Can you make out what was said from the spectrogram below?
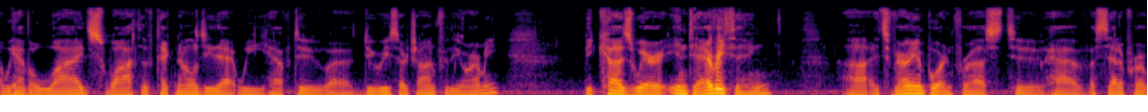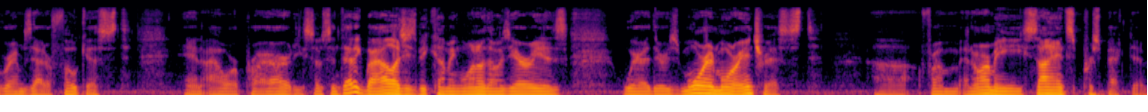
Uh, we have a wide swath of technology that we have to uh, do research on for the Army. Because we're into everything, uh, it's very important for us to have a set of programs that are focused and our priority. So, synthetic biology is becoming one of those areas where there's more and more interest uh, from an Army science perspective,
